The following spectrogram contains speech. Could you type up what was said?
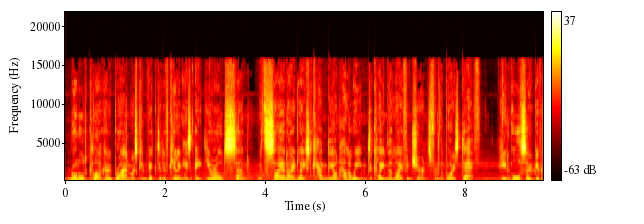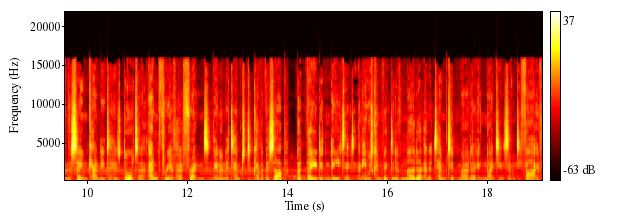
Ronald Clark O'Brien was convicted of killing his eight year old son with cyanide laced candy on Halloween to claim the life insurance from the boy's death. He'd also given the same candy to his daughter and three of her friends in an attempt to cover this up, but they didn't eat it, and he was convicted of murder and attempted murder in 1975.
